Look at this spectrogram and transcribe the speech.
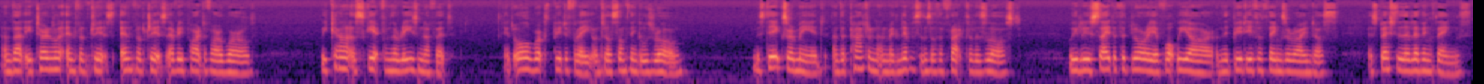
and that eternal infiltrates, infiltrates every part of our world. We cannot escape from the reason of it. It all works beautifully until something goes wrong. Mistakes are made, and the pattern and magnificence of the fractal is lost. We lose sight of the glory of what we are and the beauty of the things around us, especially the living things.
